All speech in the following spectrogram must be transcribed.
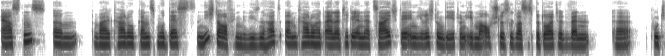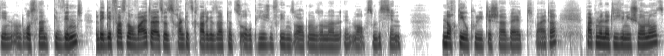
Erstens, ähm, weil Carlo ganz modest nicht darauf hingewiesen hat. Ähm, Carlo hat einen Artikel in der Zeit, der in die Richtung geht und eben mal aufschlüsselt, was es bedeutet, wenn äh, Putin und Russland gewinnt. Und der geht fast noch weiter, als was Frank jetzt gerade gesagt hat, zur europäischen Friedensordnung, sondern eben auch so ein bisschen noch geopolitischer Welt weiter. Packen wir natürlich in die Shownotes.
